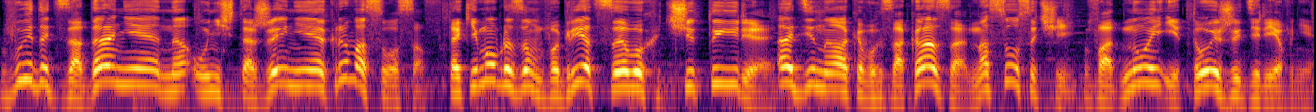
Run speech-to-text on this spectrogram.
выдать задание на уничтожение кровососов. Таким образом в игре целых 4 одинаковых заказа на сосочей в одной и той же деревне.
